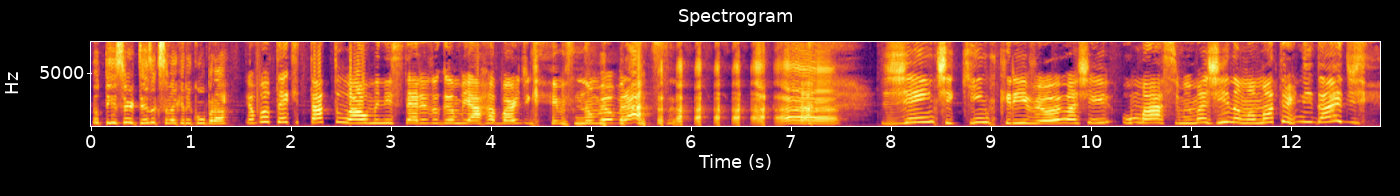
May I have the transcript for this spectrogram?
eu tenho certeza que você vai querer comprar. Eu vou ter que tatuar o Ministério do Gambiarra Board Games no meu braço. Gente, que incrível! Eu achei o máximo. Imagina uma maternidade.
